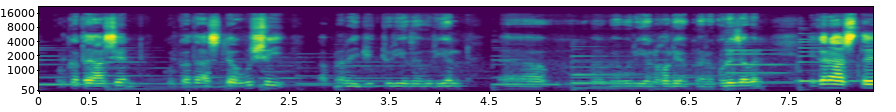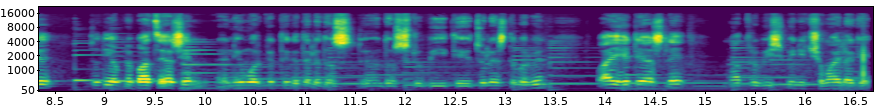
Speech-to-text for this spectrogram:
কলকাতায় আসেন কলকাতা আসলে অবশ্যই আপনারা এই ভিক্টোরিয়া মেমোরিয়াল মেমোরিয়াল হলে আপনারা ঘুরে যাবেন। এখানে আসতে যদি আপনি বাসে আসেন, নিউ মার্কেট থেকে তাহলে দশ দশ রুপিতে চলে আসতে পারবেন। পায়ে হেঁটে আসলে মাত্র বিশ মিনিট সময় লাগে,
